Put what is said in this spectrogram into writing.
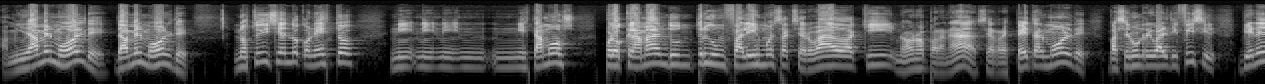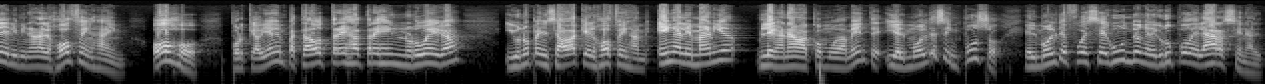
a mí dame el molde, dame el molde. No estoy diciendo con esto, ni, ni, ni, estamos proclamando un triunfalismo exacerbado aquí. No, no, para nada. Se respeta el molde. Va a ser un rival difícil. Viene de eliminar al Hoffenheim. Ojo, porque habían empatado 3 a 3 en Noruega y uno pensaba que el Hoffenheim en Alemania le ganaba cómodamente y el molde se impuso. El molde fue segundo en el grupo del Arsenal.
